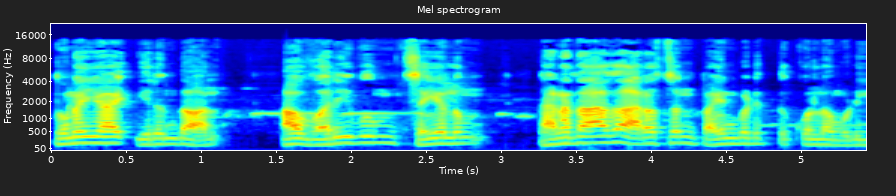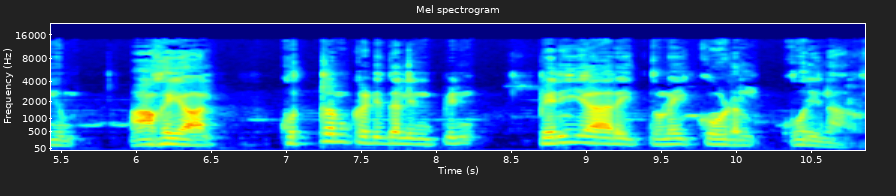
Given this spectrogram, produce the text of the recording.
துணையாய் இருந்தால் அவ்வறிவும் செயலும் தனதாக அரசன் பயன்படுத்திக் கொள்ள முடியும். ஆகையால் குற்றம் கடிதலின் பின் பெரியாரை துணைக்கோடல் கூறினார்.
